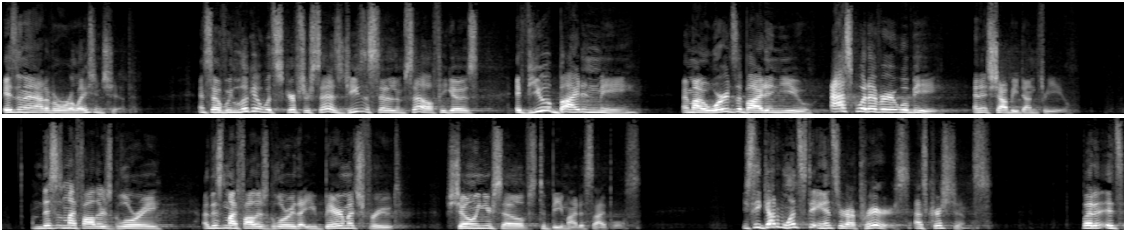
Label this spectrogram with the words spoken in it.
isn't out of a relationship. And so if we look at what scripture says, Jesus said it himself. He goes, If you abide in me and my words abide in you, ask whatever it will be, and it shall be done for you. And this is my Father's glory, and this is my Father's glory that you bear much fruit, showing yourselves to be my disciples. You see, God wants to answer our prayers as Christians. But it's,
